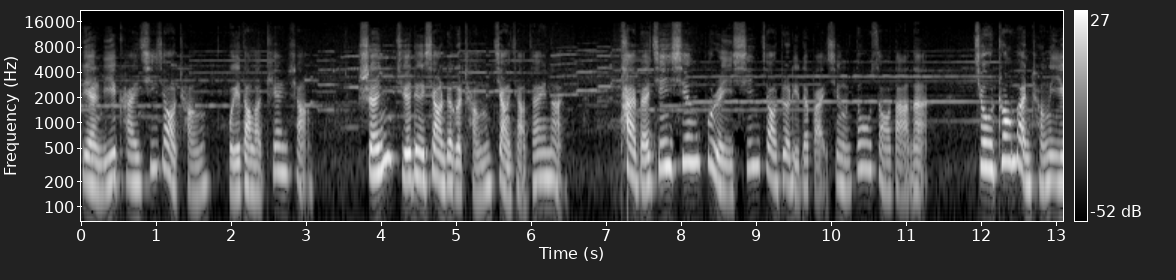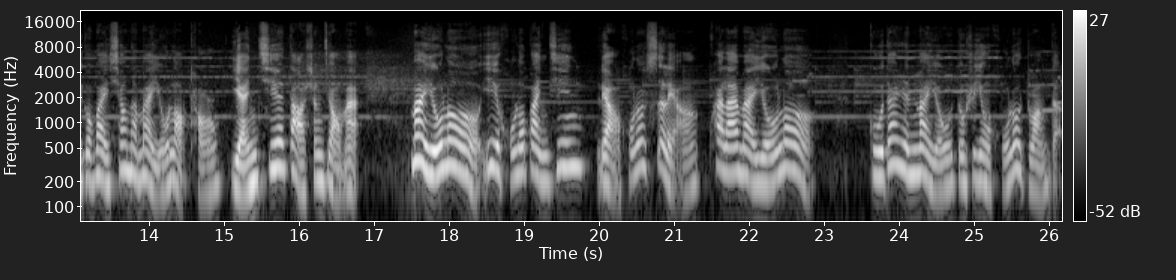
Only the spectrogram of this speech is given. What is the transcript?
便离开鸡叫城。回到了天上，神决定向这个城降下灾难。太白金星不忍心叫这里的百姓都遭大难，就装扮成一个外乡的卖油老头，沿街大声叫卖：“卖油喽！一葫芦半斤，两葫芦四两，快来买油喽！”古代人卖油都是用葫芦装的，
